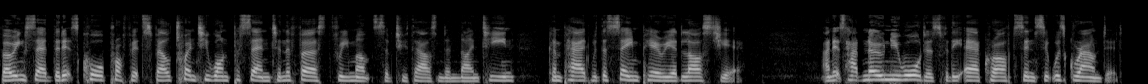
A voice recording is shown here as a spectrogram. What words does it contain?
Boeing said that its core profits fell 21% in the first three months of 2019 compared with the same period last year. And it's had no new orders for the aircraft since it was grounded.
